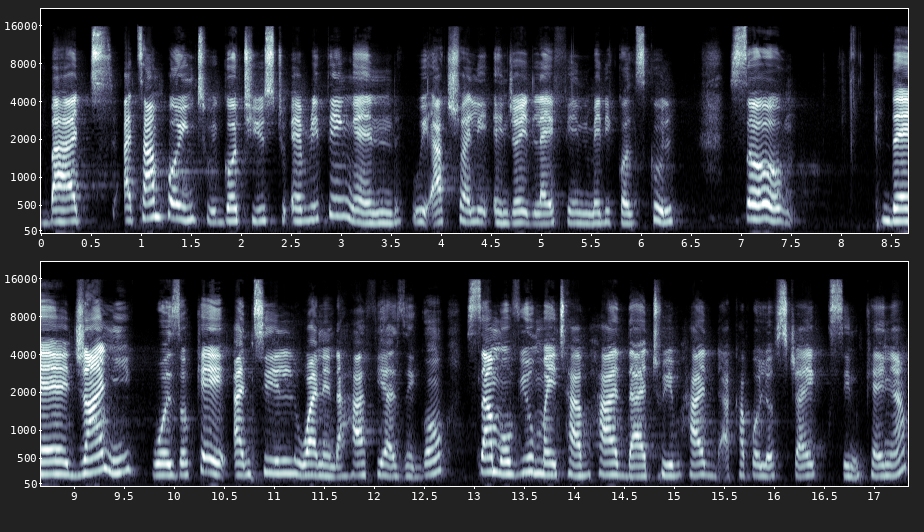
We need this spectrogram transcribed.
But at some point, we got used to everything and we actually enjoyed life in medical school. So the journey was okay until one and a half years ago. Some of you might have heard that we've had a couple of strikes in Kenya.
